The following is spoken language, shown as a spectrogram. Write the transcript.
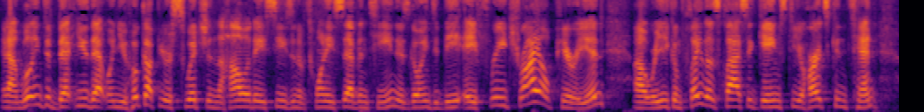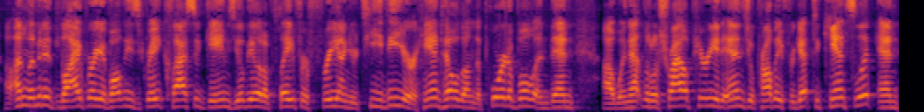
And I'm willing to bet you that when you hook up your Switch in the holiday season of 2017, there's going to be a free trial period uh, where you can play those classic games to your heart's content. Uh, unlimited library of all these great classic games you'll be able to play for free on your TV or handheld on the portable. And then uh, when that little trial period ends, you'll probably forget to cancel it, and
